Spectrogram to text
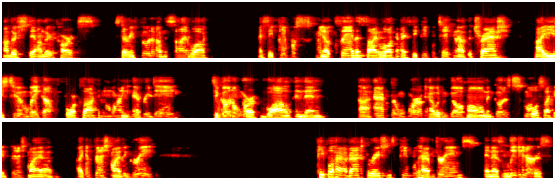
on their on their carts serving food on the sidewalk. I see people, you know, cleaning the sidewalk. I see people taking out the trash. I used to wake up four o'clock in the morning every day to go to work while, and then uh, after work, I would go home and go to school so I could finish my uh, I can finish my degree. People have aspirations. People have dreams, and as leaders,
